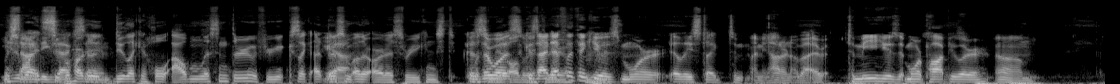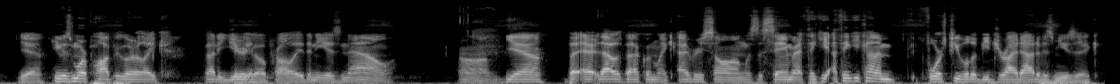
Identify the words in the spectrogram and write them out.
he Which is why sounded the it's super hard same. to do like a whole album listen through if you're because like uh, there's Yeah. some other artists where you can just because there was all the because I definitely think he Mhm. was more at least like to I mean I don't know about it. to me he was more popular um yeah, he was more popular like about a year Yeah. ago probably than he is now um yeah, but e- that was back when like every song was the same and I think he I think he kind of forced people to be dried out of his music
